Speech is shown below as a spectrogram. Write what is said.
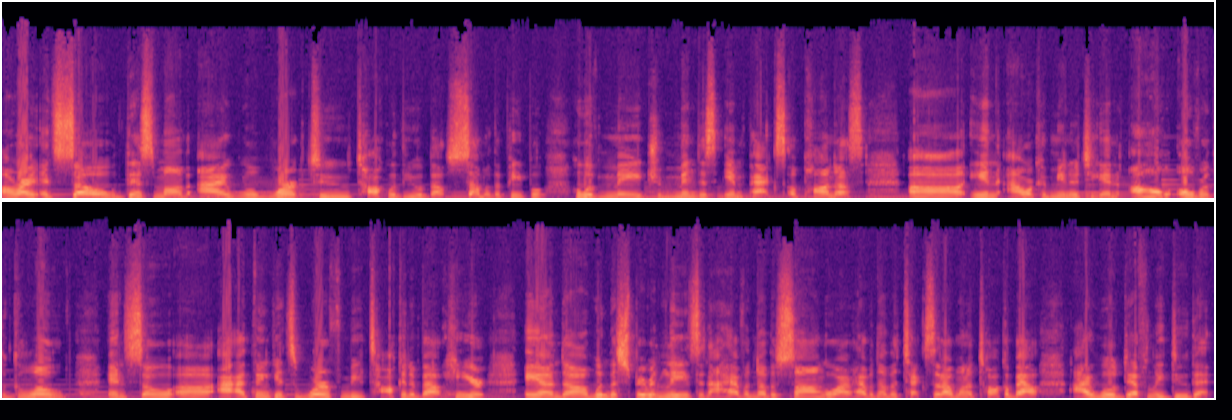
All right. And so this month, I will work to talk with you about some of the people who have made tremendous impacts upon us uh, in our community and all over the globe. And so uh, I, I, think it's worth me talking about here. And uh, when the Spirit leads and I have another song or I have another text that I want to talk about, I will definitely definitely do that.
